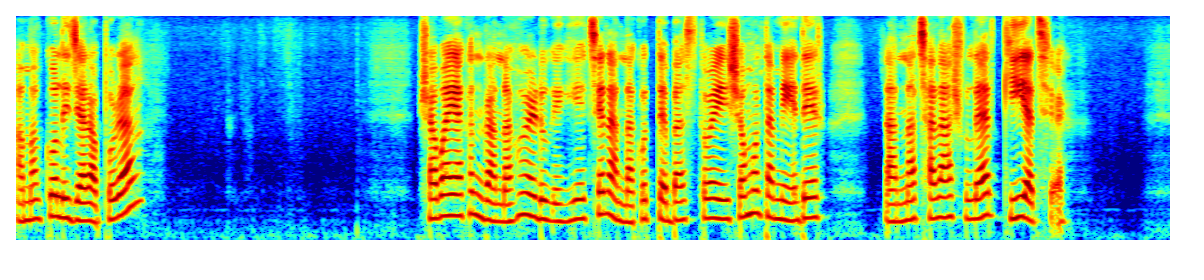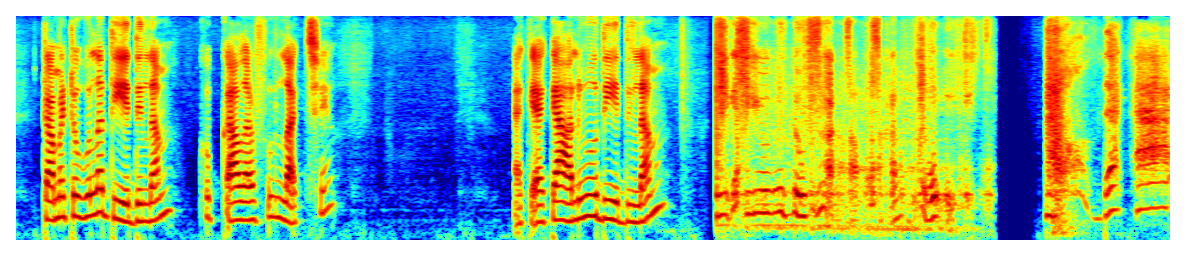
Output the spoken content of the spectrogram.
আমার কলিজার আপুরা। সবাই এখন রান্নাঘরে ঢুকে গিয়েছে রান্না করতে ব্যস্ত। এই সময়টা মেয়েদের রান্না ছাড়া আসলে আর কি আছে? টমেটোগুলো দিয়ে দিলাম খুব কালারফুল লাগছে। একে একে আলুও দিয়ে দিলাম। দেখা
